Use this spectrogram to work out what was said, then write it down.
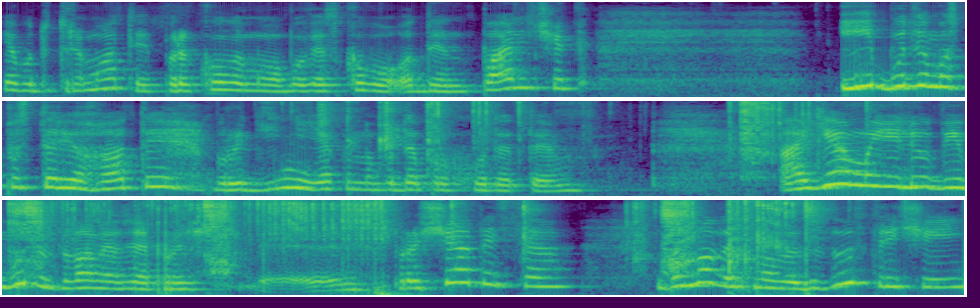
Я буду тримати, приколимо обов'язково один пальчик. І будемо спостерігати бродіння, як воно буде проходити. А я, мої любі, буду з вами вже прощ- е, прощатися. До нових нових зустрічей.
